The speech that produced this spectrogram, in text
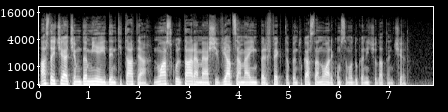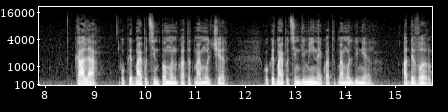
Asta e ceea ce îmi dă mie identitatea, nu ascultarea mea și viața mea imperfectă, pentru că asta nu are cum să mă ducă niciodată în cer. Calea, cu cât mai puțin pământ, cu atât mai mult cer, cu cât mai puțin din mine, cu atât mai mult din el. Adevărul,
